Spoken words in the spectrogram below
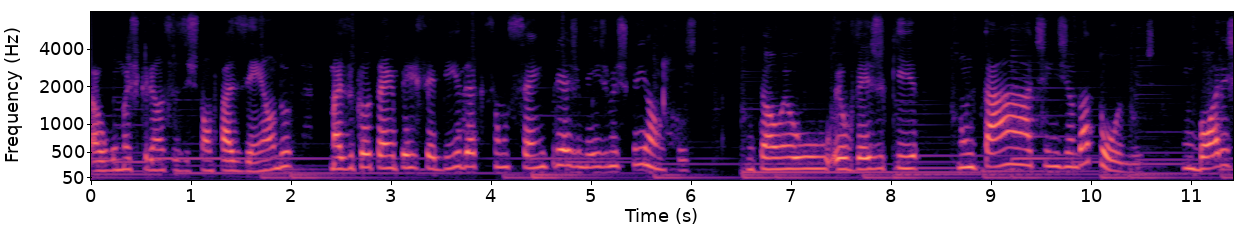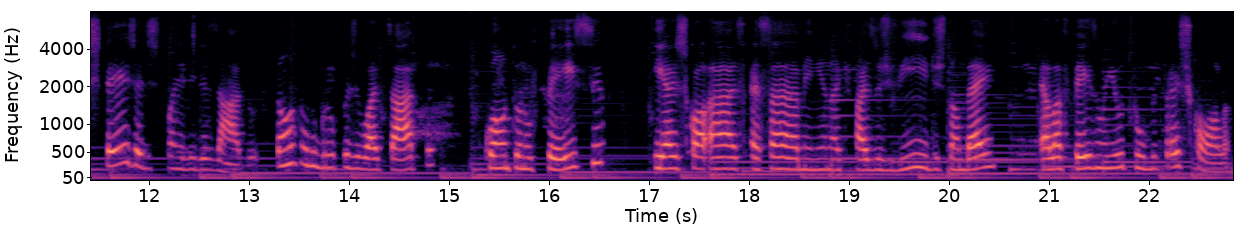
algumas crianças estão fazendo, mas o que eu tenho percebido é que são sempre as mesmas crianças. Então, eu, eu vejo que não está atingindo a todos, embora esteja disponibilizado, tanto no grupo de WhatsApp quanto no Face, e a escola, a, essa menina que faz os vídeos também, ela fez um YouTube para a escola.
